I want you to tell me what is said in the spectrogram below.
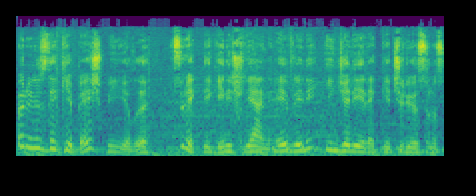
Önünüzdeki 5000 yılı sürekli genişleyen evreni inceleyerek geçiriyorsunuz.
